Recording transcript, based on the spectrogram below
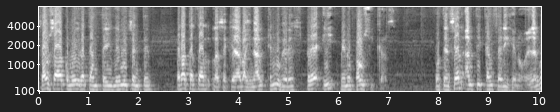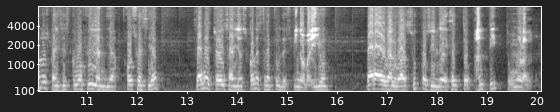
se ha usado como hidratante y demulcente para tratar la sequedad vaginal en mujeres pre y menopáusicas. Potencial anticancerígeno. En algunos países como Finlandia o Suecia se han hecho ensayos con extractos de espino amarillo para evaluar su posible efecto antitumoral.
